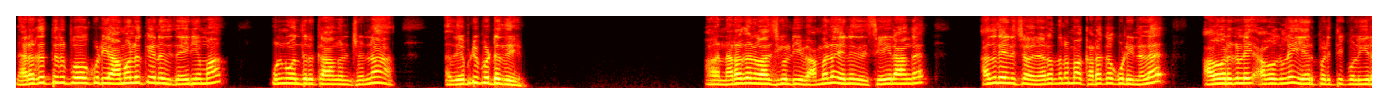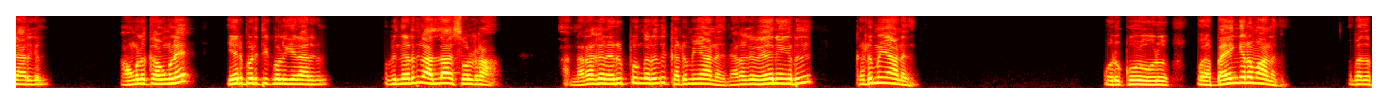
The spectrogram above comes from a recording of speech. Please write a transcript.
நரகத்தில் போகக்கூடிய அமலுக்கு எனது தைரியமாக முன் வந்திருக்காங்கன்னு சொன்னால் அது எப்படிப்பட்டது? அஹ் நரகவாசிகளுடைய அமலை என்னது? செய்கிறாங்க அதில் என்ன நிரந்தரமாக கடக்கக்கூடிய நிலை அவர்களை அவர்களே ஏற்படுத்தி கொள்கிறார்கள். அவங்களுக்கு அவங்களே ஏற்படுத்தி கொள்கிறார்கள். இந்த இடத்துல அல்லாஹ் சொல்கிறான் நரக நெருப்புங்கிறது கடுமையானது நரக வேதனைங்கிறது கடுமையானது. ஒரு ஒரு ஒரு பயங்கரமானது. அப்போ அதை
